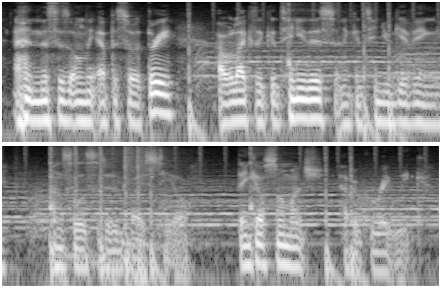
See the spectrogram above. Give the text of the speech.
and this is only episode three. I would like to continue this and continue giving unsolicited advice to y'all. Thank y'all so much. Have a great week.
